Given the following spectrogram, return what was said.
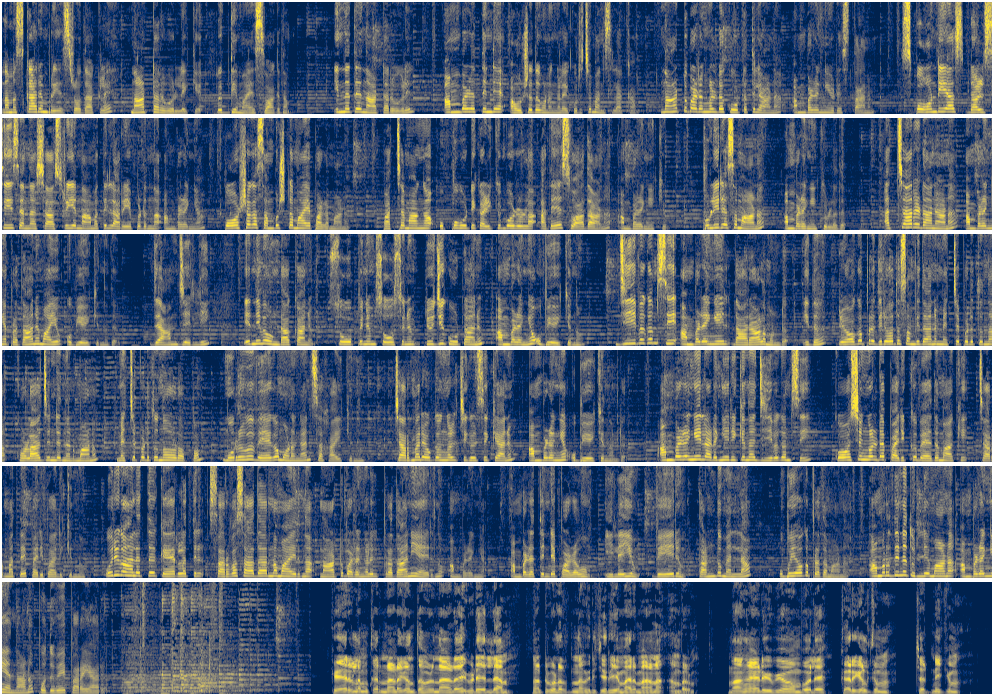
നമസ്കാരം പ്രിയ ശ്രോതാക്കളെ നാട്ടറിവുകളിലേക്ക് ഹൃദ്യമായ സ്വാഗതം. ഇന്നത്തെ നാട്ടറിവുകളിൽ അമ്പഴത്തിന്റെ ഔഷധ ഗുണങ്ങളെക്കുറിച്ച് മനസ്സിലാക്കാം. നാട്ടുപഴങ്ങളുടെ കൂട്ടത്തിലാണ് അമ്പഴങ്ങയുടെ സ്ഥാനം. സ്പോണ്ടിയാസ് ഡൾസീസ് എന്ന ശാസ്ത്രീയ നാമത്തിൽ അറിയപ്പെടുന്ന അമ്പഴങ്ങ പോഷക സമ്പുഷ്ടമായ പഴമാണ്. പച്ചമാങ്ങ ഉപ്പുകൂട്ടി കഴിക്കുമ്പോഴുള്ള അതേ സ്വാദാണ് അമ്പഴങ്ങയ്ക്കും. പുളിരസമാണ് അമ്പഴങ്ങയ്ക്കുള്ളത്. അച്ചാറിടാനാണ് അമ്പഴങ്ങ പ്രധാനമായും ഉപയോഗിക്കുന്നത്. ജാം ജെല്ലി എന്നിവ ഉണ്ടാക്കാനും സൂപ്പിനും സോസിനും രുചി കൂട്ടാനും അമ്പഴങ്ങ ഉപയോഗിക്കുന്നു. ജീവകം സി അമ്പഴങ്ങയിൽ ധാരാളമുണ്ട്. ഇത് രോഗപ്രതിരോധ സംവിധാനം മെച്ചപ്പെടുത്തുന്ന കൊളാജിന്റെ നിർമ്മാണം മെച്ചപ്പെടുത്തുന്നതോടൊപ്പം മുറിവ് വേഗം ഉണങ്ങാൻ സഹായിക്കുന്നു. ചർമ്മരോഗങ്ങൾ ചികിത്സിക്കാനും അമ്പഴങ്ങ ഉപയോഗിക്കുന്നുണ്ട്. അമ്പഴങ്ങയിൽ അടങ്ങിയിരിക്കുന്ന ജീവകം സി കോശങ്ങളുടെ പരിക്ക് ഭേദമാക്കി ചർമ്മത്തെ പരിപാലിക്കുന്നു. ഒരു കാലത്ത് കേരളത്തിൽ സർവസാധാരണമായിരുന്ന നാട്ടുപഴങ്ങളിൽ പ്രധാനിയായിരുന്നു അമ്പഴങ്ങ. അമ്പഴത്തിന്റെ പഴവും ഇലയും വേരും തണ്ടുമെല്ലാം ഉപയോഗപ്രദമാണ്. അമൃതിന് തുല്യമാണ് അമ്പഴങ്ങ എന്നാണ് പൊതുവെ പറയാറ്. കേരളം കർണാടകം തമിഴ്നാട് ഇവിടെയെല്ലാം നട്ടുവളർത്തുന്ന ഒരു ചെറിയ മരമാണ് അമ്പഴം. മാങ്ങയുടെ ഉപയോഗം പോലെ കറികൾക്കും ചട്നിക്കും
